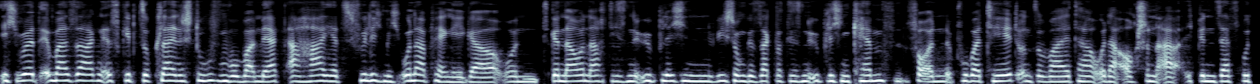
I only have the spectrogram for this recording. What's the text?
ich würde immer sagen, es gibt so kleine Stufen, wo man merkt, aha, jetzt fühle ich mich unabhängiger. Und genau nach diesen üblichen, wie schon gesagt, nach diesen üblichen Kämpfen von Pubertät und so weiter oder auch schon, äh, ich bin sehr früh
